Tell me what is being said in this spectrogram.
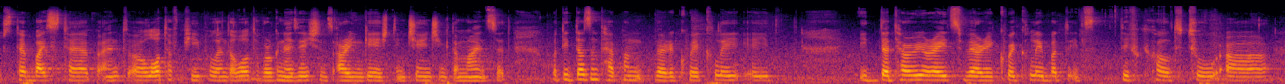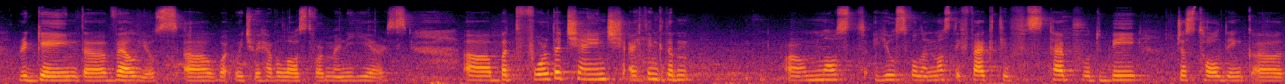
step by step, and a lot of people and a lot of organizations are engaged in changing the mindset. But it doesn't happen very quickly. It, it deteriorates very quickly, but it's difficult to uh, regain the values uh, which we have lost for many years. Uh, but for the change, I think the uh, most useful and most effective step would be just holding uh,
